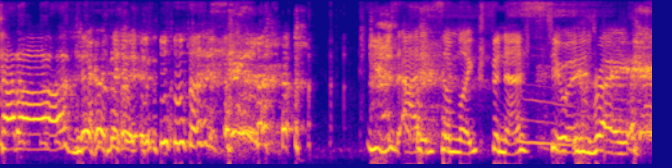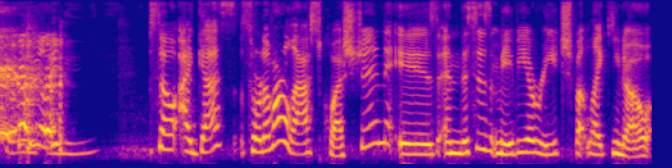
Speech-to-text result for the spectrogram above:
ta da, there it is. you just added some like finesse to it. right. So I guess sort of our last question is, and this is maybe a reach, but like, you know,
